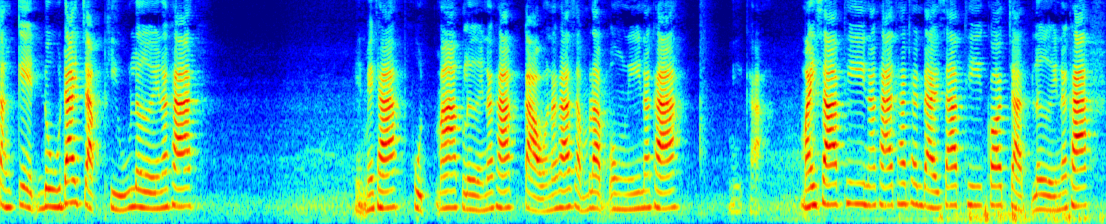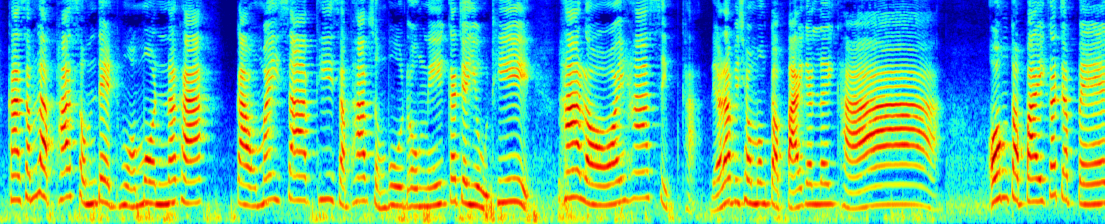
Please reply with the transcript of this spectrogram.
สังเกตดูได้จากผิวเลยนะคะ เห็นไหมคะผุดมากเลยนะคะ เก่านะคะสำหรับองค์นี้นะคะนี่ค่ะ ไม่ทราบที่นะคะ ถ้าท่านใดทราบที่ก็จัดเลยนะคะ ค่ะสำหรับพระสมเด็จหัวมนนะคะ เก่าไม่ทราบที่สภาพสมบูรณ์องค์นี้ก็จะอยู่ที่ 550 ค่ะ เดี๋ยวเราไปชมองค์ต่อไปกันเลยค่ะ องค์ต่อไปก็จะเป็น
